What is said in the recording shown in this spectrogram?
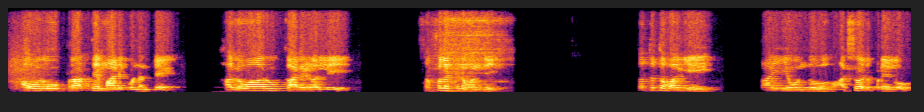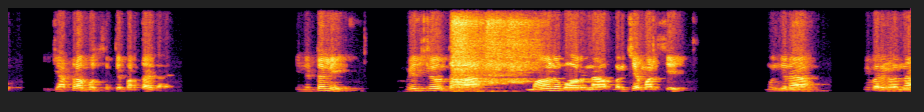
ಅವರು ಪ್ರಾರ್ಥನೆ ಮಾಡಿಕೊಂಡಂತೆ ಹಲವಾರು ಕಾರ್ಯಗಳಲ್ಲಿ ಸಫಲತೆಯನ್ನು ಹೊಂದಿ ಸತತವಾಗಿ ತಾಯಿಯ ಒಂದು ಆಶೀರ್ವಾದ ಪಡೆಯಲು ಜಾತ್ರಾ ಮಹೋತ್ಸವಕ್ಕೆ ಬರ್ತಾ ಇದ್ದಾರೆ. ಈ ನಿಟ್ಟಲ್ಲಿ ವೇದಿಕೆಯಂತಹ ಮಹಾನುಭಾವರನ್ನ ಪರಿಚಯ ಮಾಡಿಸಿ ಮುಂದಿನ ವಿವರಗಳನ್ನ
